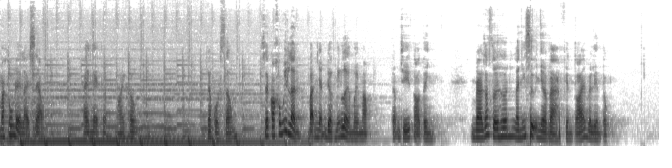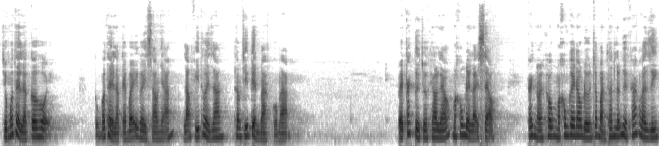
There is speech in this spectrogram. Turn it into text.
mà không để lại sẹo, hay nghệ thuật nói không. Trong cuộc sống, sẽ có không ít lần bạn nhận được những lời mời mọc, thậm chí tỏ tình. Và rắc rối hơn là những sự nhờ vả phiền toái và liên tục. Chúng có thể là cơ hội, cũng có thể là cái bẫy gây sao nhãng, lãng phí thời gian, thậm chí tiền bạc của bạn. Về cách từ chối khéo léo mà không để lại sẹo, cách nói không mà không gây đau đớn cho bản thân lẫn người khác là gì?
